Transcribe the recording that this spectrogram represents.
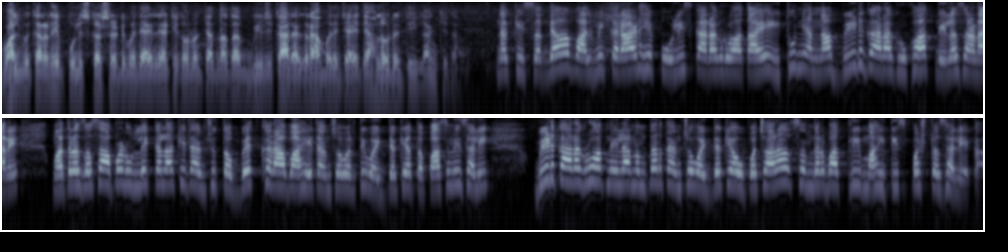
वाल्मिक कराड हे पोलीस कस्टडीमध्ये आहे या ठिकाणून त्यांना आता बीड कारागृहामध्ये जे आहे ते हलवण्यात येईल. अंकिता. नक्की सध्या वाल्मिक कराड हे पोलीस कारागृहात आहे. इथून यांना बीड कारागृहात नेलं जाणार आहे. मात्र जसं आपण उल्लेख केला की त्यांची तब्येत खराब आहे त्यांच्यावरती वैद्यकीय तपासणी झाली. बीड कारागृहात नेल्यानंतर त्यांच्या वैद्यकीय उपचारासंदर्भातली माहिती स्पष्ट झाली आहे का?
